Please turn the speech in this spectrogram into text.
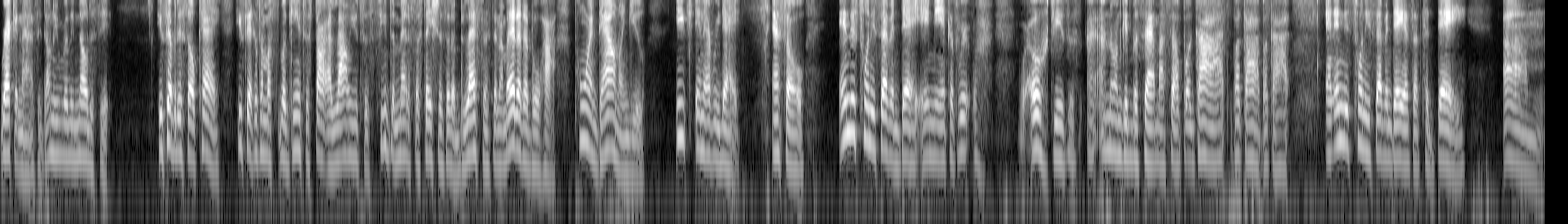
recognize it, don't even really notice it. He said, but it's okay. He said, because I must begin to start allowing you to see the manifestations of the blessings that I'm at pouring down on you each and every day. And so in this 27 day, amen, because we're, we're, oh, Jesus, I, I know I'm getting beside myself, but God, but God, but God. And in this 27 days of today, um,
